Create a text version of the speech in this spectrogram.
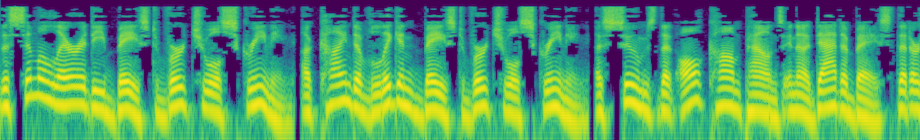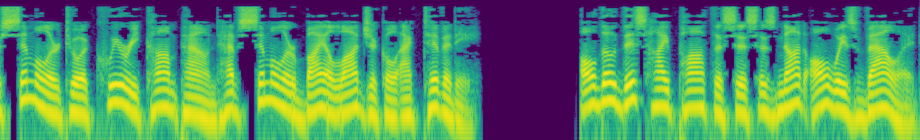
The similarity-based virtual screening a kind of ligand-based virtual screening assumes that all compounds in a database that are similar to a query compound have similar biological activity. Although this hypothesis is not always valid,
